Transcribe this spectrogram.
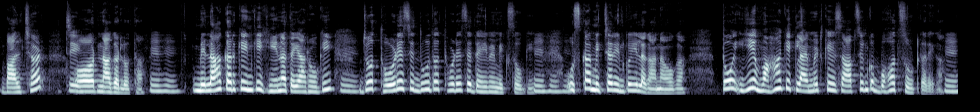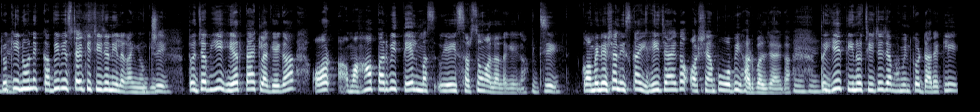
बालछड़ और नागरलोथा। मिला करके इनकी हीना तैयार होगी जो थोड़े से दूध और थोड़े से दही में मिक्स होगी। उसका मिक्सचर इनको ये लगाना होगा। तो ये वहाँ के क्लाइमेट के हिसाब से इनको बहुत सूट करेगा क्योंकि इन्होंने कभी भी इस टाइप की चीज़ें नहीं लगाई होंगी। तो जब ये हेयर पैक लगेगा और वहाँ पर भी तेल मस ये सरसों वाला लगेगा जी। कॉम्बिनेशन इसका यही जाएगा और शैम्पू वो भी हर्बल जाएगा। तो ये तीनों चीज़ें जब हम इनको डायरेक्टली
